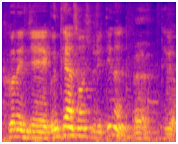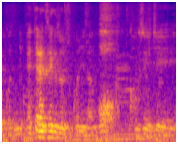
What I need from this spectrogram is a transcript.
그거는 이제 은퇴한 선수들이 뛰는 네. 대회였거든요. 베테랑 세계 선수권이라고. 어. 거기서 이제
